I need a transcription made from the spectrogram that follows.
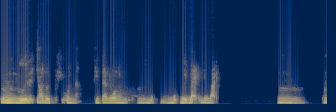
và ừ. một người để cho lời khuyên mình á thì tarot là một một một người bạn như vậy ừ. Ừ,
